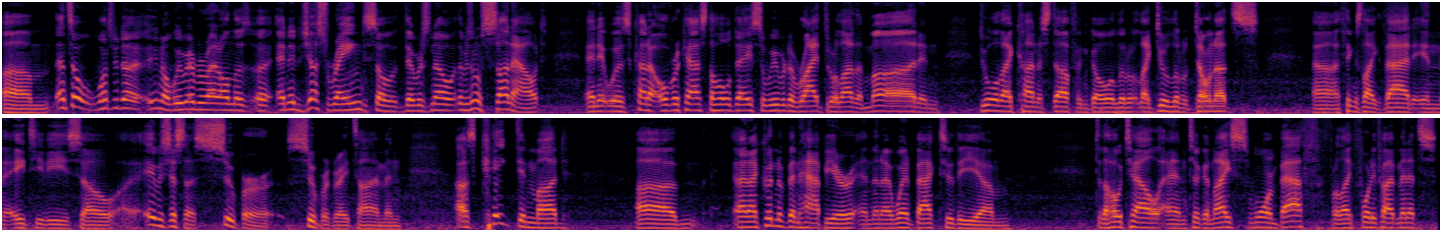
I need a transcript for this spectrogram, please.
Um, and so once we done, you know, we were able to ride on those, uh, and it just rained, so there was no there was no sun out, and it was kind of overcast the whole day. So we were to ride through a lot of the mud and do all that kind of stuff, and go a little like do a little donuts uh, things like that in the ATVs. So uh, it was just a super, super great time. And I was caked in mud, um, and I couldn't have been happier. And then I went back to the um, to the hotel and took a nice warm bath for like 45 minutes,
